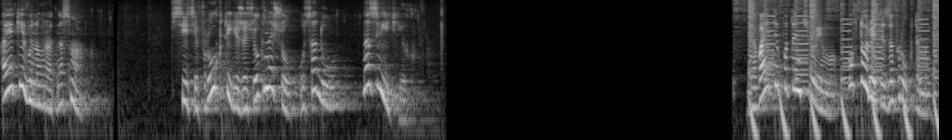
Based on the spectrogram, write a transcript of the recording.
А який виноград на смак? Всі ці фрукти їжачок знайшов у саду. Назвіть їх. Давайте потанцюємо. Повторюйте за фруктами.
